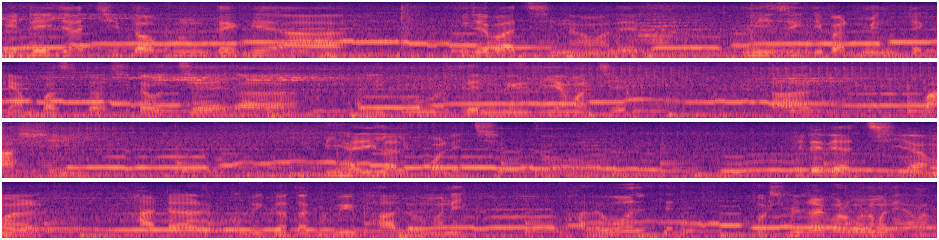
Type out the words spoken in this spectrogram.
হেঁটেই যাচ্ছি তখন থেকে খুঁজে পাচ্ছি না আমাদের মিউজিক ডিপার্টমেন্টের ক্যাম্পাসটা সেটা হচ্ছে আলিপুর জেল মিউজিয়াম আছে, তার পাশেই বিহারীলাল কলেজ তো হেঁটে যাচ্ছি, আমার হাঁটার অভিজ্ঞতা খুবই ভালো মানে ভালো বলতে প্রশংসা করব না মানে আমার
